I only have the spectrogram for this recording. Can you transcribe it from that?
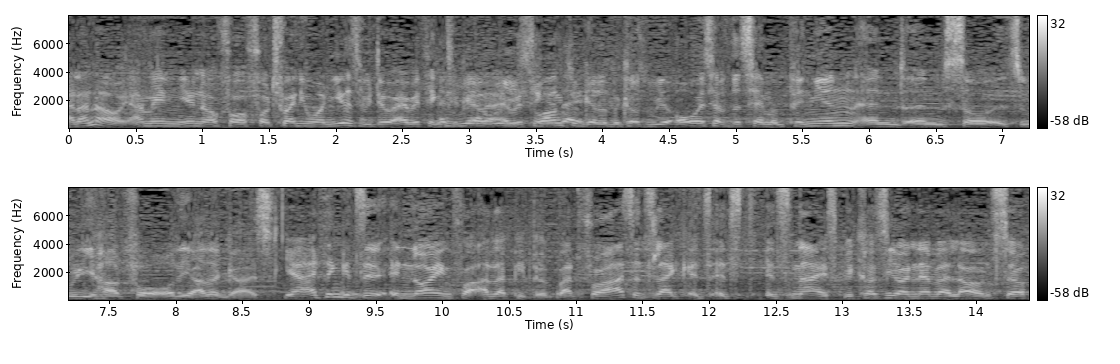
I don't know. I mean, you know, for, for 21 years we do everything And We are really strong day. together because we always have the same opinion, and, and so it's really hard for all the other guys. Yeah, I think it's uh, annoying for other people, but for us, it's like it's it's it's nice because you are never alone. So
